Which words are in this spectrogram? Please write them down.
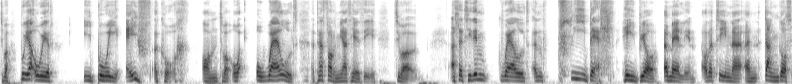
ti'n pwy a wyr i bwy eiff y coch, ond bo, o, o weld y perfformiad heddi, ti'n bo, allai ti ddim gweld yn rhy bell heibio y melin. Oedd y tîm na yn dangos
